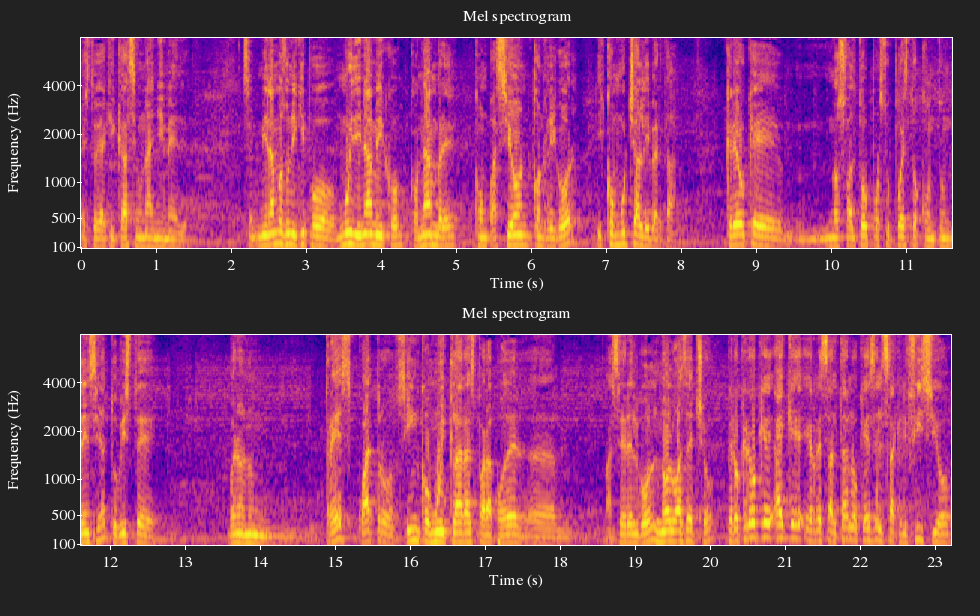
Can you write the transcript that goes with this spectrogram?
estoy aquí casi un año y medio. Miramos un equipo muy dinámico, con hambre, con pasión, con rigor y con mucha libertad. Creo que nos faltó, por supuesto, contundencia. Tuviste, bueno, tres, cuatro, cinco muy claras para poder eh, hacer el gol. No lo has hecho, pero creo que hay que resaltar lo que es el sacrificio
